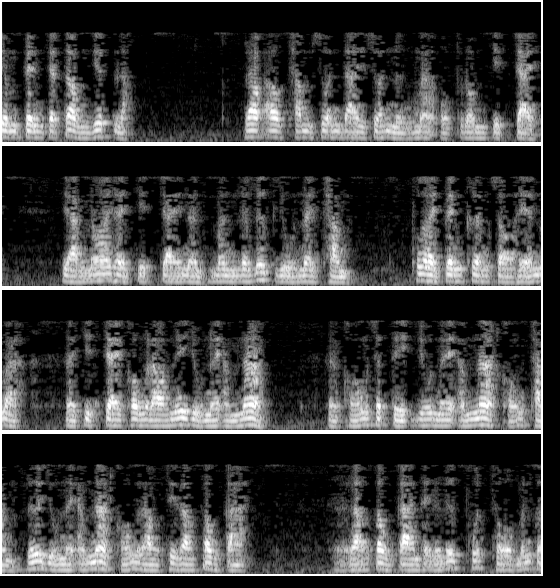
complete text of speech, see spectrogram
จำเป็นจะต้องยึดหลัก เราเอาธรรมส่วนใดส่วนหนึ่งมาอบรมจิตใจ อย่างน้อยให้จิตใจนั้น มันระลึกอยู่ในธรรม เพื่อให้เป็นเครื่องส่อเห็นว่า จิตใจของเรานี่อยู่ในอำนาจของสติอยู่ในอำนาจของธรรม หรืออยู่ในอำนาจของเราที่เราต้องการ เราต้องการให้ระลึกพุทโธมันก็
